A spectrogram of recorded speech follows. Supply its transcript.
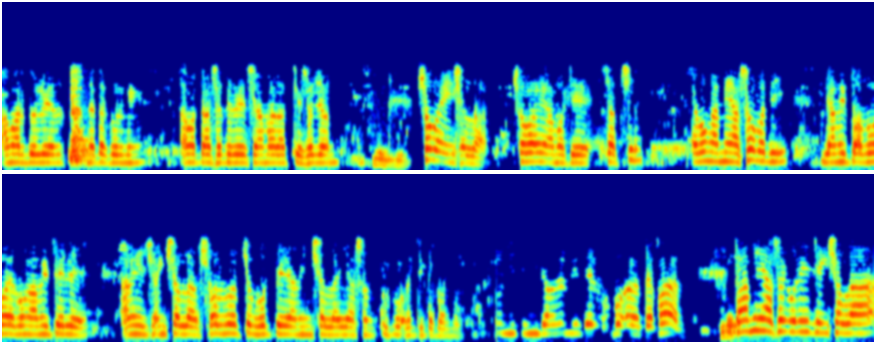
আমার দলের নেতা কর্মী আমার তার সাথে রয়েছে আমার আত্মীয় স্বজন। সবাই ইনশাল্লাহ, সবাই আমাকে চাচ্ছে এবং আমি আশাবাদী যে আমি পাবো এবং আমি পেলে আমি ইনশাল্লাহ সর্বোচ্চ ভোট পেয়ে আমি ইনশাল্লাহ এই আসন উপহার দিতে পারব। ব- ব্যাপার। তো আমি আশা করি যে ইনশাল্লাহ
